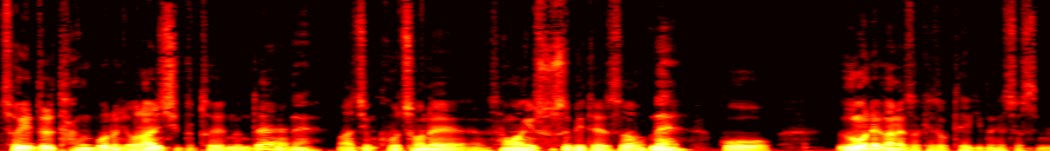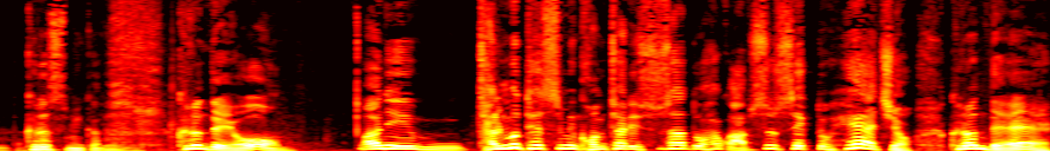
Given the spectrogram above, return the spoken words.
저희들 당번은 11시부터였는데 네. 마침 그 전에 상황이 수습이 돼서 네. 그 의원회관에서 계속 대기는 했었습니다. 그렇습니까? 예. 그런데요. 아니 잘못했으면 검찰이 수사도 하고 압수수색도 해야죠. 그런데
